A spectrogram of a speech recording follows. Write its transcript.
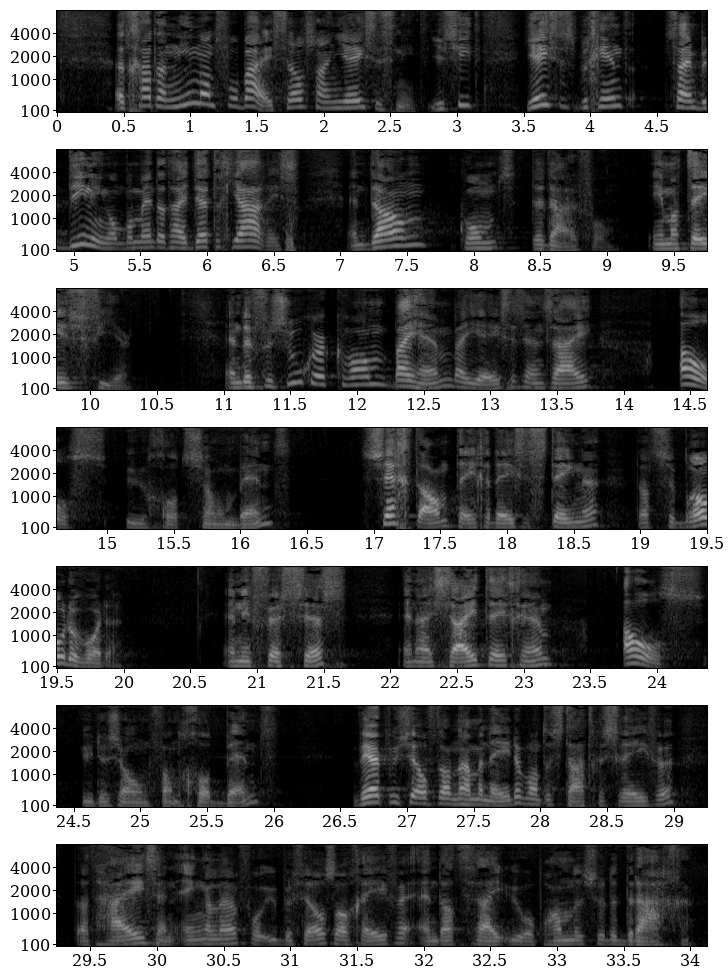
Het gaat aan niemand voorbij, zelfs aan Jezus niet. Je ziet, Jezus begint zijn bediening op het moment dat hij 30 jaar is. En dan komt de duivel in Matthäus 4. En de verzoeker kwam bij hem, bij Jezus, en zei: Als u Gods zoon bent, zeg dan tegen deze stenen dat ze broden worden. En in vers 6, en hij zei tegen hem: Als u de zoon van God bent, werp uzelf dan naar beneden, want er staat geschreven dat hij zijn engelen voor u bevel zal geven en dat zij u op handen zullen dragen.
